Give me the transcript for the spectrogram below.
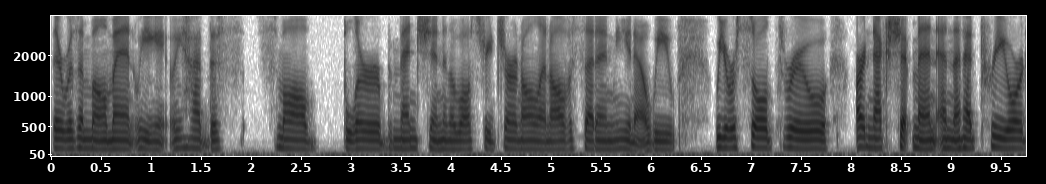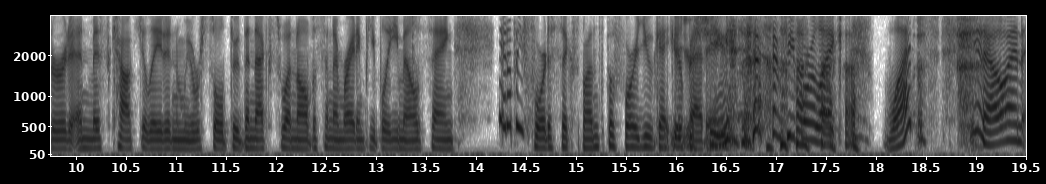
there was a moment we we had this small blurb mention in the Wall Street Journal, and all of a sudden, you know, we we were sold through our next shipment and then had pre-ordered and miscalculated, and we were sold through the next one. All of a sudden, I'm writing people emails saying it'll be four to six months before you get, your, your bedding. people are like, "What?" You know, and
